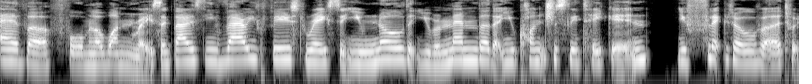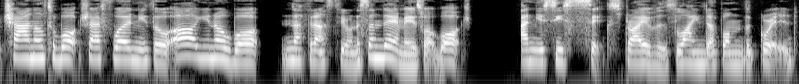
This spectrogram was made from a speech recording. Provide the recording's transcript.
ever Formula One race. Like that is the very first race that you know, that you remember, that you consciously take in. You flicked over to a channel to watch F1. You thought, oh, you know what? Nothing else to do on a Sunday. I may as well watch. And you see six drivers lined up on the grid.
